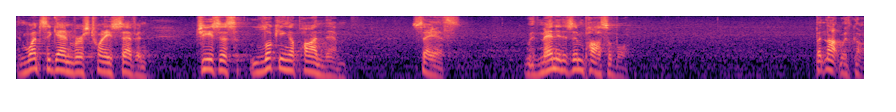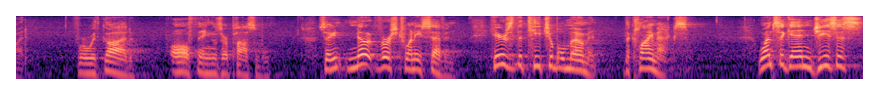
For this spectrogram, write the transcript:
And once again, verse 27, Jesus looking upon them saith, With men it is impossible, but not with God. For with God all things are possible. So note verse 27. Here's the teachable moment, the climax. Once again, Jesus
